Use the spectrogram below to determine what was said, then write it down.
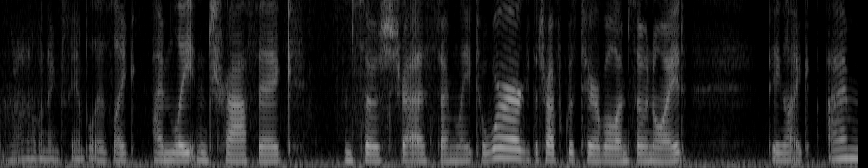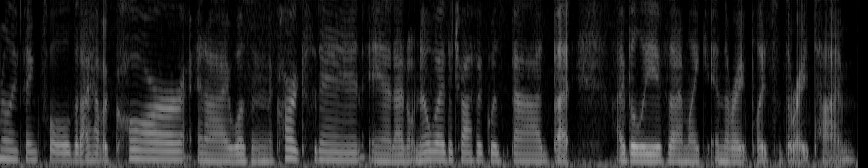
I don't know what an example is like I'm late in traffic I'm so stressed I'm late to work the traffic was terrible I'm so annoyed being like I'm really thankful that I have a car and I wasn't in a car accident and I don't know why the traffic was bad but I believe that I'm like in the right place at the right time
